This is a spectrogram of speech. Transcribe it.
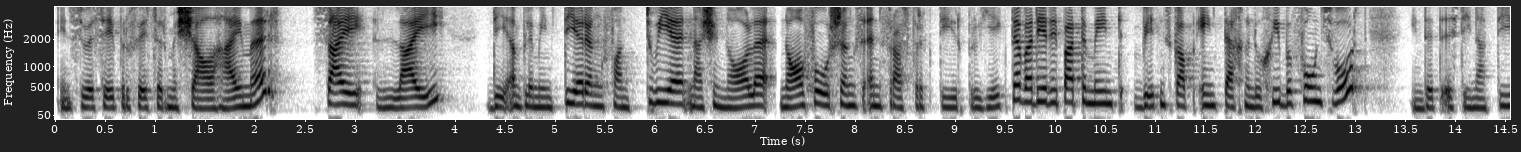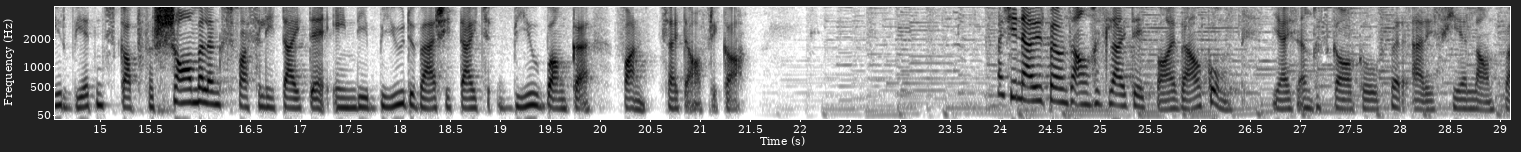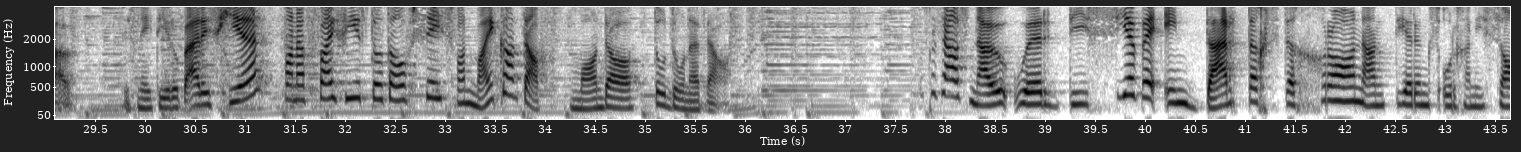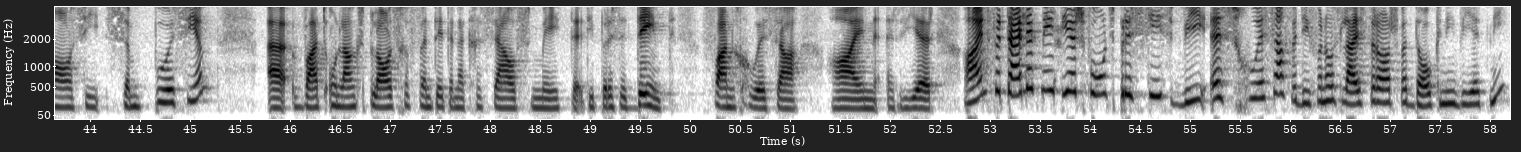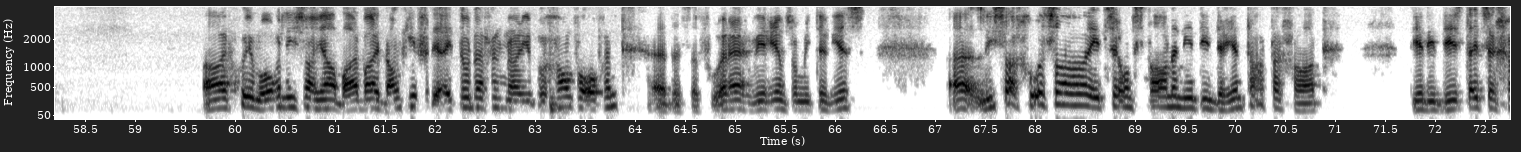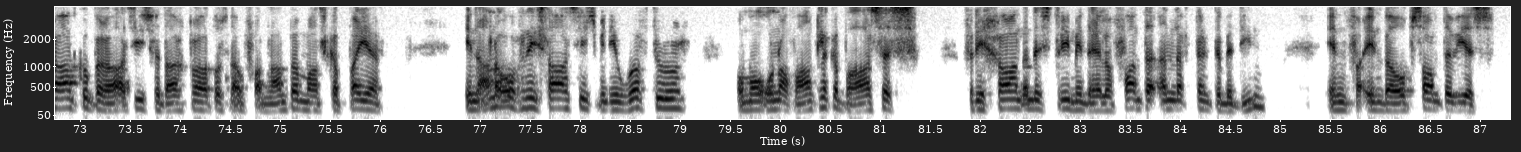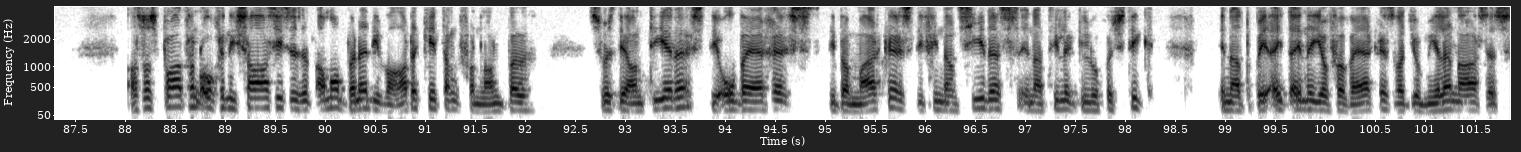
En so sê professor Michelle Heimer, sy lei die implementering van twee nasionale navorsingsinfrastruktuurprojekte wat deur die departement wetenskap en tegnologie befonds word en dit is die natuurwetenskap versamelingsfasiliteite en die biodiversiteitsbiobanke van Suid-Afrika. As jy nou hier by ons aangesluit het, baie welkom. Jy's ingeskakel vir RSG Landbou. Dis net hier op RSG vanaf 5uur tot 6:30 van my kant af, Maandag tot Donderdag. Ons gesels nou oor die 37ste graanhanteringsorganisasie simposium uh, wat onlangs plaasgevind het en ek gesels met die president van GOSA Hein Reer. Hein, verduidelik net eers vir ons presies wie is Gosa vir die van ons luisteraars wat dalk nie weet nie. Ag, oh, goeiemôre Lisa. Ja, baie baie dankie vir die uitnodiging na die program vanoggend. Uh, dit is 'n voorreg weer eens om hier te wees. Uh Lisa Gosa het sy ontstaan in 1983 gehad deur die destydse graankoöperasies. Vandag praat ons nou van landboumaatskappye en ander organisasies met die hoofdoel om 'n onafhanklike basis vir die graanindustrie met relevante inligting te bedien en en behulpsaam te wees. As ons praat van organisasies, is dit almal binne die waardeketting van landbou soos die hanteerders, die opbergers, die bemarkers, die finansierders en natuurlik die logistiek en dan op die uiteinde jou verwerkers wat jou meelenaars is.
